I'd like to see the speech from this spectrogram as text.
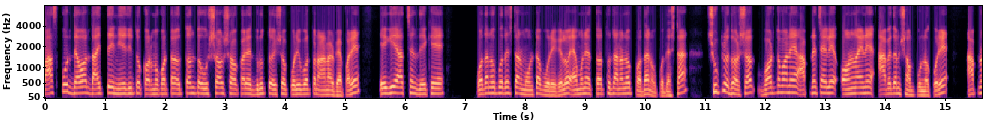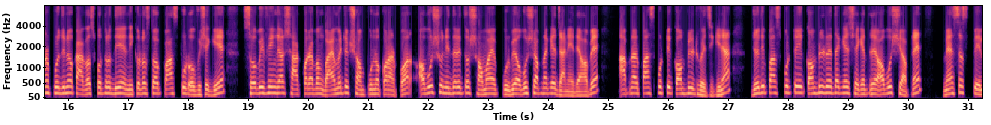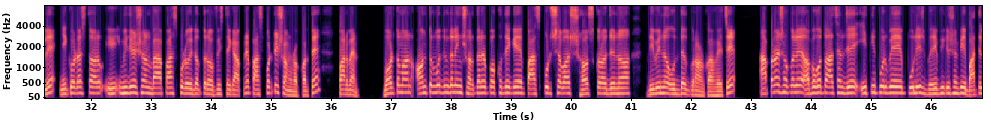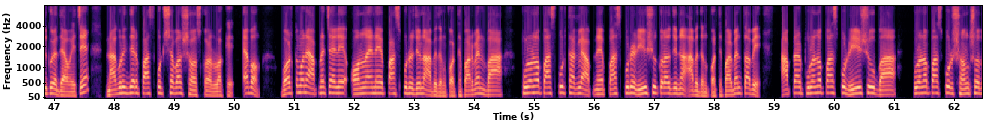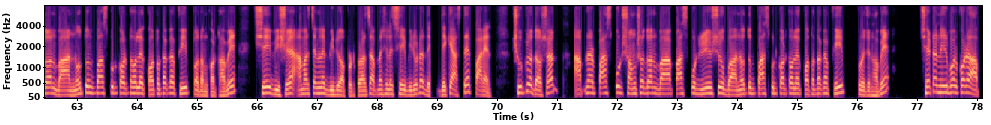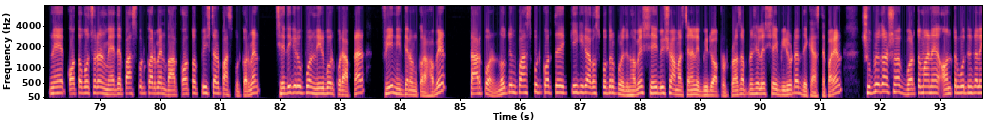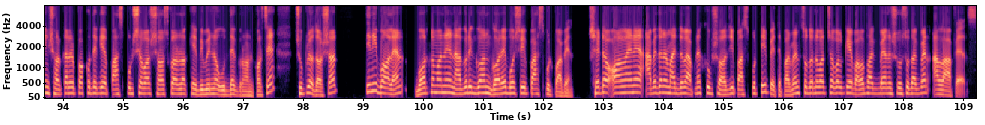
পাসপোর্ট দেওয়ার দায়িত্বে নিয়োজিত কর্মকর্তারা অত্যন্ত উৎসাহ সহকারে দ্রুত এসব পরিবর্তন আনার ব্যাপারে এগিয়ে আছেন দেখে প্রধান উপদেষ্টার মনটা ভরে গেল। এমন এক তথ্য জানালো প্রধান উপদেষ্টা। সুপ্রিয় দর্শক, বর্তমানে আপনি চাইলে অনলাইনে আবেদন সম্পূর্ণ করে আপনার প্রয়োজনীয় কাগজপত্র দিয়ে নিকটস্থ পাসপোর্ট অফিসে গিয়ে ছবি, ফিঙ্গার, স্বাক্ষর এবং বায়োমেট্রিক সম্পূর্ণ করার পর অবশ্য নির্ধারিত সময়ের পূর্বে অবশ্যই আপনাকে জানিয়ে দেওয়া হবে আপনার পাসপোর্টটি কমপ্লিট হয়েছে কিনা। যদি পাসপোর্টটি কমপ্লিট হয়ে থাকে, সেক্ষেত্রে অবশ্যই আপনি মেসেজ পেলে নিকটস্থ ইমিগ্রেশন বা পাসপোর্ট অধিদপ্তর অফিস থেকে আপনি পাসপোর্টটি সংগ্রহ করতে পারবেন। বর্তমান অন্তর্বর্তীকালীন সরকারের পক্ষ থেকে পাসপোর্ট সেবা সহজ করার জন্য বিভিন্ন উদ্যোগ গ্রহণ করা হয়েছে। আপনারা সকলে অবগত আছেন যে ইতিপূর্বে পুলিশ ভেরিফিকেশনটি বাতিল করে দেওয়া হয়েছে। নাগরিকদের পাসপোর্ট সেবা সহজ করার লক্ষ্যে এবং বর্তমানে আপনি চাইলে অনলাইনে পাসপোর্টের জন্য আবেদন করতে পারবেন বা পুরনো পাসপোর্ট থাকলে আপনি পাসপোর্টের রিইস্যু করার জন্য আবেদন করতে পারবেন। তবে আপনার পুরনো পাসপোর্ট রিইস্যু বা পুরনো পাসপোর্ট সংশোধন বা নতুন পাসপোর্ট করতে হলে কত টাকা ফি প্রদান করতে হবে সেই বিষয়ে আমার চ্যানেলে ভিডিও আপলোড করা আছে। আপনার সাথে সেই ভিডিওটা দেখে আসতে পারেন। সুপ্রিয় দর্শক, আপনার পাসপোর্ট সংশোধন বা পাসপোর্ট রিইস্যু বা নতুন পাসপোর্ট করতে হলে কত টাকা ফি প্রয়োজন হবে? সেটা নির্ভর করে আপনি কত বছরের মেয়াদে পাসপোর্ট করবেন বা কত পৃষ্ঠার পাসপোর্ট করবেন। সেদিকের উপর নির্ভর করে আপনার ফি নির্ধারণ করা হবে। তারপর নতুন পাসপোর্ট করতে কি কি কাগজপত্র প্রয়োজন হবে সেই বিষয়ে আমার চ্যানেলে ভিডিও আপলোড করা আছে। আপনার চাইলে সেই ভিডিওটা দেখে আসতে পারেন। সুপ্রিয় দর্শক, বর্তমানে অন্তর্বর্তীকালীন সরকারের পক্ষ থেকে পাসপোর্ট সেবা সহজ করার লক্ষ্যে বিভিন্ন উদ্যোগ গ্রহণ করছে। সুপ্রিয় দর্শক, তিনি বলেন, বর্তমানে নাগরিকগণ ঘরে বসে পাসপোর্ট পাবেন। সেটা অনলাইনে আবেদনের মাধ্যমে আপনি খুব সহজেই পাসপোর্টটি পেতে পারবেন। সো ধন্যবাদ সকলকে, ভালো থাকবেন, সুস্থ থাকবেন, আল্লাহ হাফেজ।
